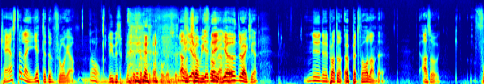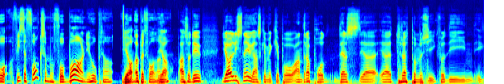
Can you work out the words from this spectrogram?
Kan jag ställa en jättedum fråga? Ja, du brukar ställa dumma frågor. Så. Alltså, jag, jag, nej, jag undrar verkligen. Nu när vi pratar om öppet förhållande, alltså, få, finns det folk som får barn ihop som har Ja. öppet förhållande? Ja, alltså det, jag lyssnar ju ganska mycket på andra podd, dels jag, jag är trött på musik, för i, i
